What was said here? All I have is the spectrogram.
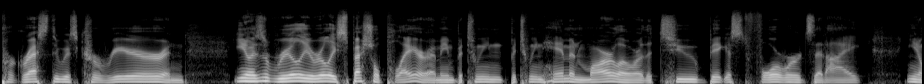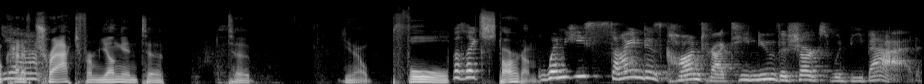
progress through his career and you know is a really really special player. I mean between between him and Marleau are the two biggest forwards that I you know yeah. kind of tracked from young to to you know full but like stardom. When he signed his contract, he knew the Sharks would be bad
